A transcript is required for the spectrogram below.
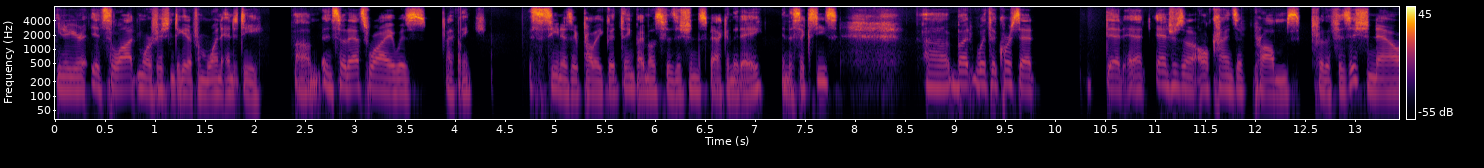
you know, it's a lot more efficient to get it from one entity. Um, and so that's why it was, I think, seen as a probably good thing by most physicians back in the day in the 60s. Uh, but with, of course, that that enters on all kinds of problems for the physician now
